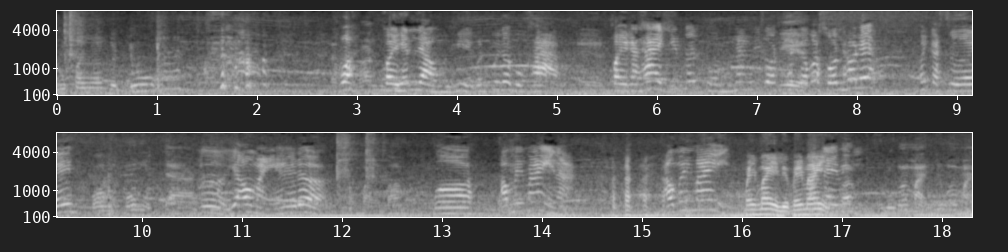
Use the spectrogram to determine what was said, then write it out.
ลูกไปเงินเกิดยู ว่าคอยเห็นแล้วมึงพี่มันพูดกับลูกค้าเออคอยกระท่ายคลิปนั้นผมนั่งที่รถนี่มันกับว่าสนเขาเด้มันกระเสยโป้งโป้งหมดจานเอออย่าเอาใหม่เลยเด้อบังบังบอเอาไม่ไหมน่ะ เอาไม่ไหมไม่ไหมหรือไม่ไหมไม่บังรู้ว่าใหม่รู้ว่าใหม่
